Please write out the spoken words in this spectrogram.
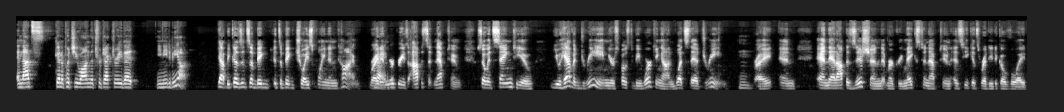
And that's going to put you on the trajectory that you need to be on. Yeah, because it's a big it's a big choice point in time, right? right. And Mercury is opposite Neptune. So it's saying to you, you have a dream you're supposed to be working on. What's that dream? Mm. Right? And and that opposition that Mercury makes to Neptune as he gets ready to go void.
